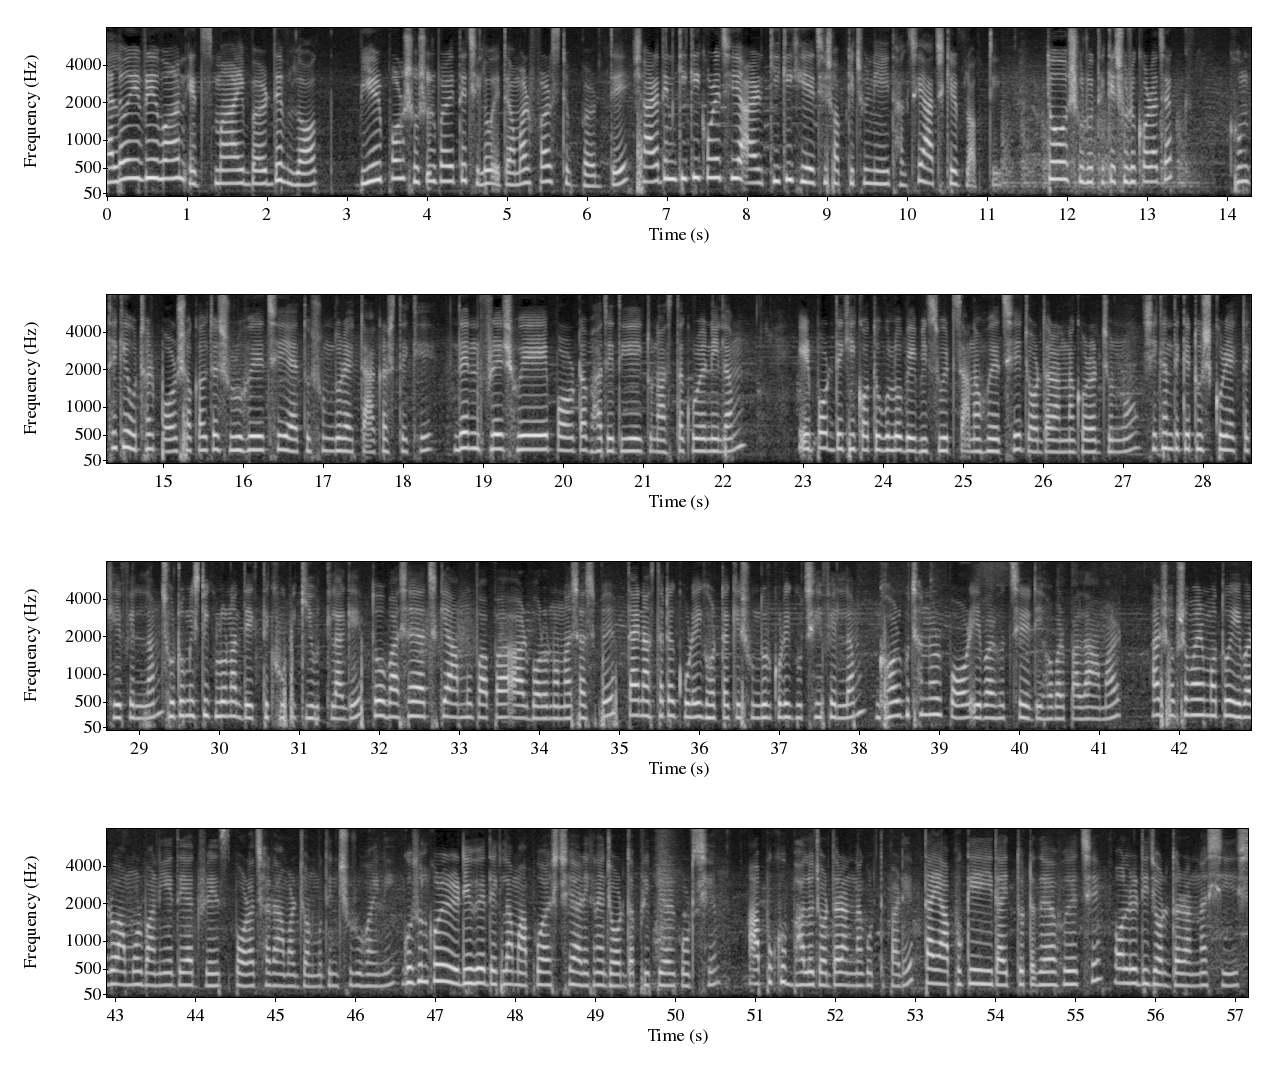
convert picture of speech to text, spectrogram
Hello everyone it's my birthday blog বিয়ের পর শ্বশুর বাড়িতে ছিল, এটা আমার ফার্স্ট বার্থডে সারাদিন কি কি করেছি আর কি কি খেয়েছি সব কিছু নিয়েই থাকছে আজকের ব্লগটি তো শুরু থেকে শুরু করা যাক। ঘুম থেকে ওঠার পর সকালটা শুরু হয়েছে এত সুন্দর একটা আকাশ দেখে। দেন ফ্রেশ হয়ে পরোটা ভাজে দিয়ে একটু নাস্তা করে নিলাম। এরপর দেখি কতগুলো বেবি সুইটস আনা হয়েছে জর্দা রান্না করার জন্য। সেখান থেকে টুস করে একটা খেয়ে ফেললাম। ছোট মিষ্টিগুলো না দেখতে খুবই কিউট লাগে। তো বাসায় আজকে আম্মু, পাপা আর বড় ননাস আসবে। তাই নাস্তাটা করেই ঘরটাকে সুন্দর করে গুছিয়ে ফেললাম। ঘর গুছানোর পর এবার হচ্ছে রেডি হবার পালা আমার। আর সব সময়ের মতো এবারও আম্মুর বানিয়ে দেয়া ড্রেস পরা ছাড়া আমার জন্মদিন শুরু হয়নি। গোসল করে রেডি হয়ে দেখলাম আপু আসছে আর এখানে জর্দা প্রিপেয়ার করছে। আপু খুব ভালো জর্দা রান্না করতে পারে। তাই আপুকে এই দায়িত্বটা দেওয়া হয়েছে। অলরেডি জর্দা রান্না শেষ।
